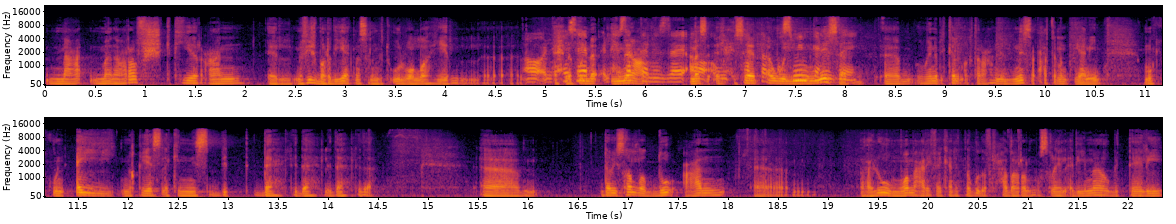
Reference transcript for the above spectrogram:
ما, ما نعرفش كتير عن ال... ما فيش برديات مثلا بتقول والله ال... آه الحساب الحساب كان إزاي؟ آه الحساب أو النسب. آم، وهنا بيتكلم أكتر عن النسب حتى من يعني ممكن يكون أي مقياس لكن نسبة ده لده لده لده. ده بيسلط ضوء عن علوم ومعرفة كانت موجودة في الحضارة المصرية القديمة وبالتالي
